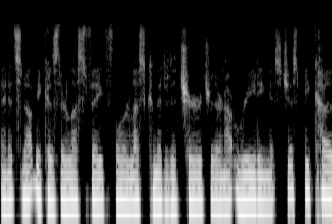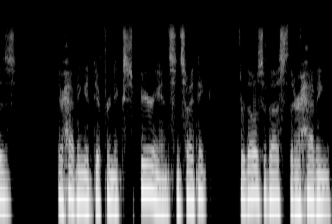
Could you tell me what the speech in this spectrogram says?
and it's not because they're less faithful or less committed to church or they're not reading. It's just because they're having a different experience. And so I think for those of us that are having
